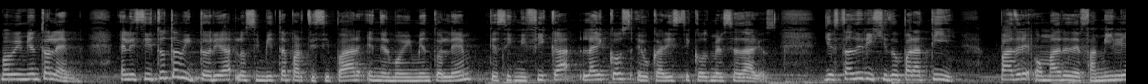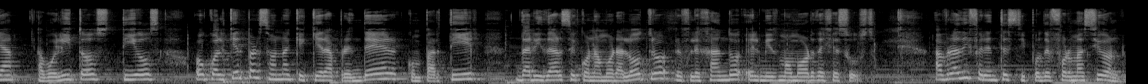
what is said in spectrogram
Movimiento LEM. El Instituto Victoria los invita a participar en el movimiento LEM, que significa Laicos Eucarísticos Mercedarios, y está dirigido para ti, padre o madre de familia, abuelitos, tíos o cualquier persona que quiera aprender, compartir, dar y darse con amor al otro, reflejando el mismo amor de Jesús. Habrá diferentes tipos de formación.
